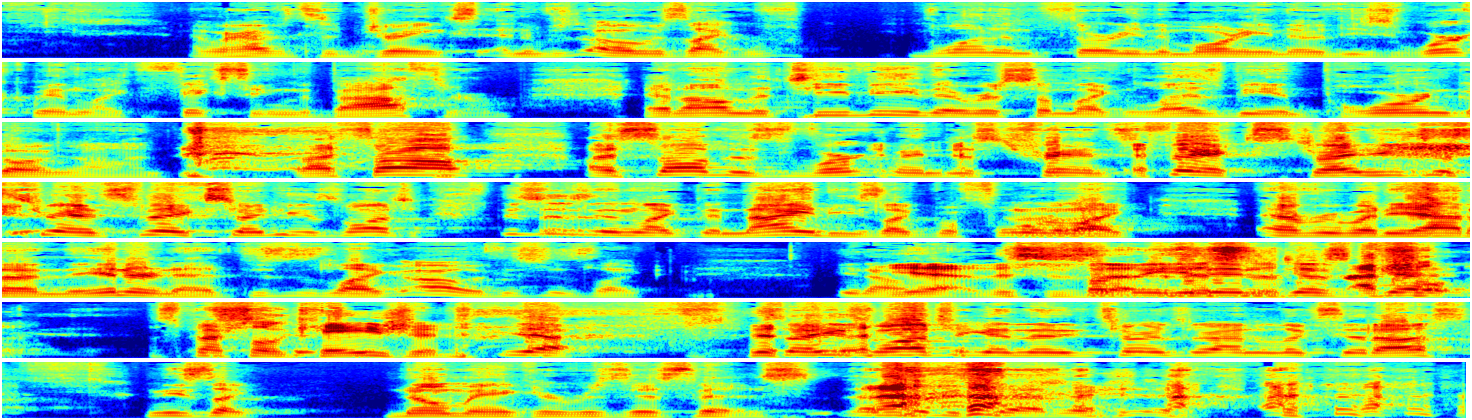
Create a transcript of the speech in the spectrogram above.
And we're having some drinks. And it was, oh, it was like one and 30 in the morning. And there were these workmen like fixing the bathroom. And on the TV, there was some like lesbian porn going on. And I saw, I saw this workman just transfixed, right? He just transfixed, right? He was watching. This is in like the 90s, like before uh-huh. like everybody had on the internet. This is like, oh, this is like, you know, yeah, this is something a, this he didn't just special, get. Special occasion. yeah. So he's watching and then he turns around and looks at us and he's like, no man can resist this. That's what he said,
